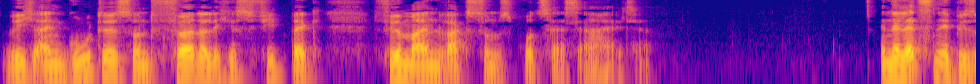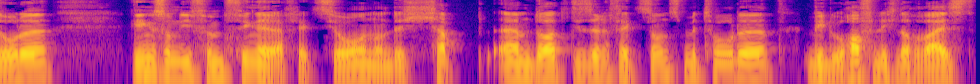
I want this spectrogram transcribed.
wie ich ein gutes und förderliches Feedback für meinen Wachstumsprozess erhalte. In der letzten Episode ging es um die Fünf-Finger-Reflexion und ich habe ähm, dort diese Reflexionsmethode, wie du hoffentlich noch weißt,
